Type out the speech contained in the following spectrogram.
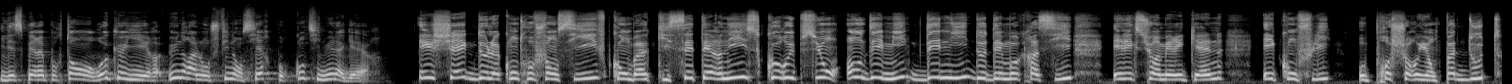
Il espérait pourtant recueillir une rallonge financière pour continuer la guerre. Échec de la contre-offensive, combat qui s'éternise, corruption endémique, déni de démocratie, élections américaines et conflit au Proche-Orient. Pas de doute,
